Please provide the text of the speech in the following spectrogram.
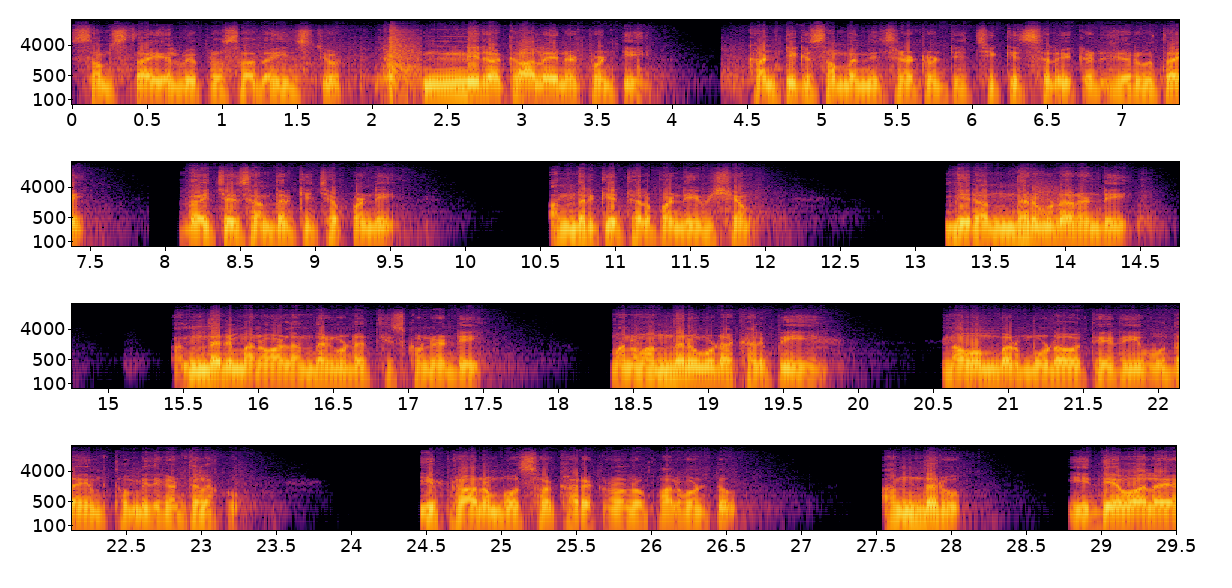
సంస్థ ఎల్వి ప్రసాద్ ఇన్స్టిట్యూట్. అన్ని రకాలైనటువంటి కంటికి సంబంధించినటువంటి చికిత్సలు ఇక్కడ జరుగుతాయి. దయచేసి అందరికీ చెప్పండి. అందరికీ తెలపండి ఈ విషయం. మీరందరూ కూడా రండి. అందరి మన వాళ్ళందరం కూడా తీసుకొని రండి మనం అందరం కూడా కలిపి నవంబర్ మూడవ తేదీ ఉదయం తొమ్మిది గంటలకు ఈ ప్రారంభోత్సవ కార్యక్రమంలో పాల్గొంటూ అందరూ ఈ దేవాలయ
